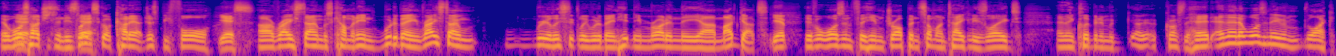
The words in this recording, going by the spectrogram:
It was Yeah. Hutchison. His Yeah. legs got cut out just before Yes. uh, Ray Stone was coming in. Would have been Ray Stone. Realistically, would have been hitting him right in the uh, mud guts. Yep. If it wasn't for him dropping, someone taking his legs and then clipping him across the head, and then it wasn't even like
